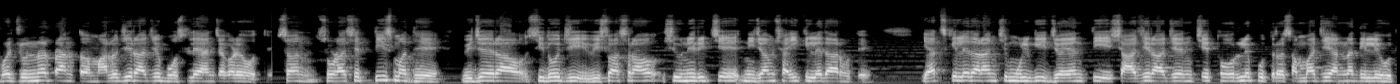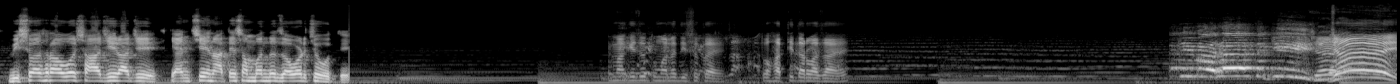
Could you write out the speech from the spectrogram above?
व जुन्नर प्रांत मालोजी राजे भोसले यांच्याकडे होते. सन सोळाशे तीसमध्ये विजयराव सिदोजी विश्वासराव शिवनेरीचे निजामशाही किल्लेदार होते. याच किल्लेदारांची मुलगी जयंती शहाजीराजे यांचे थोरले पुत्र संभाजी यांना दिली होती. विश्वासराव व शहाजीराजे यांचे नातेसंबंध जवळचे होते. मागे जो तुम्हाला दिसत आहे तो हाती दरवाजा आहे. जय.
